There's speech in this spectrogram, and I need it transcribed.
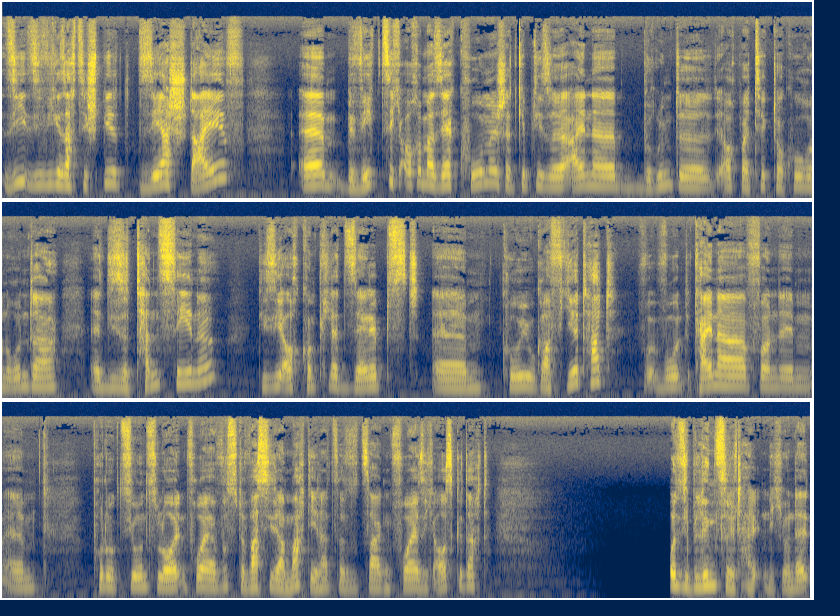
sie, sie, wie gesagt, sie spielt sehr steif, ähm, bewegt sich auch immer sehr komisch. Es gibt diese eine berühmte, auch bei TikTok hoch und runter, äh, diese Tanzszene, die sie auch komplett selbst ähm, choreografiert hat, wo, wo, keiner von den ähm, Produktionsleuten vorher wusste, was sie da macht. Die hat sie sozusagen vorher sich ausgedacht. Und sie blinzelt halt nicht. Und äh,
